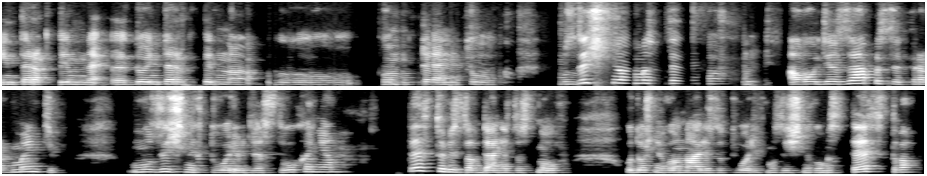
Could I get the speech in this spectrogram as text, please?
інтерактивне, е, до інтерактивного е, контенту музичного мистецтва аудіозаписи фрагментів музичних творів для слухання, тестові завдання з основ художнього аналізу творів музичного мистецтва,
